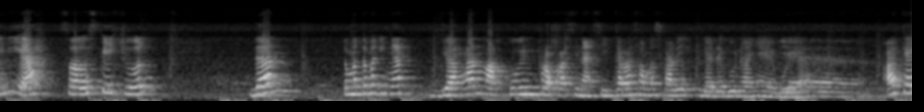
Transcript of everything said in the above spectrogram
ini ya selalu stay tune dan teman-teman ingat jangan lakuin prokrastinasi karena sama sekali nggak ada gunanya ya Bu ya. Ya. Oke,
